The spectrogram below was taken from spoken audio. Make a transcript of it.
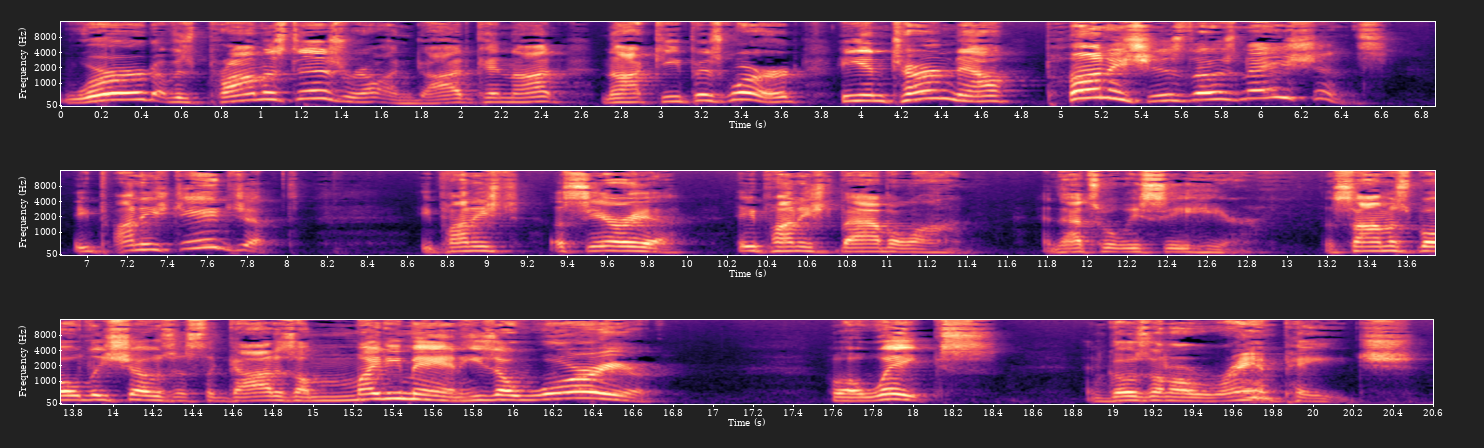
word, of his promise to Israel, and God cannot not keep his word, he in turn now punishes those nations. He punished Egypt. He punished Assyria. He punished Babylon. And that's what we see here. The psalmist boldly shows us that God is a mighty man. He's a warrior who awakes and goes on a rampage,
